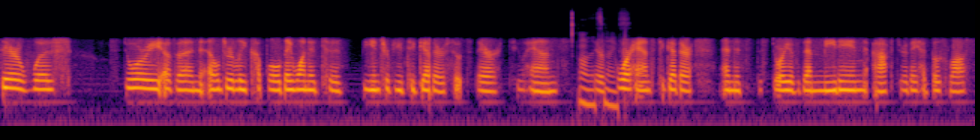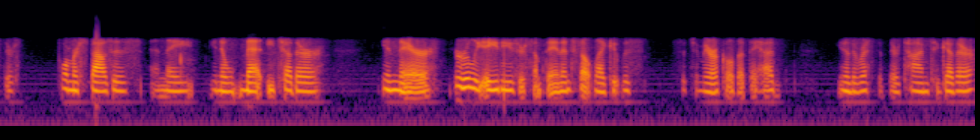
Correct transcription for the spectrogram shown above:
there was story of an elderly couple. They wanted to be interviewed together, so it's their two hands, oh, their nice. four hands together, and it's the story of them meeting after they had both lost their former spouses, and they, you know, met each other in their early 80s or something, and felt like it was such a miracle that they had, you know, the rest of their time together.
